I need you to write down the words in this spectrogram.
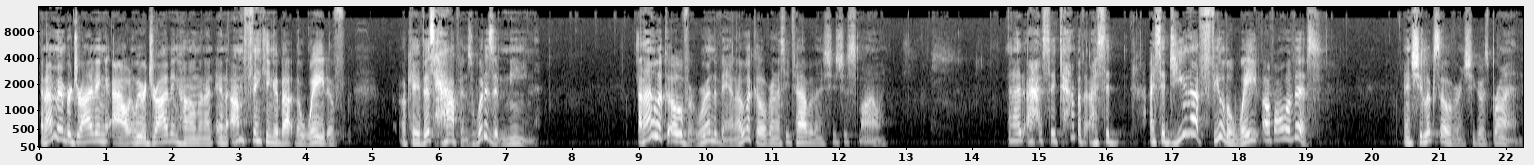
And I remember driving out, and we were driving home, and, I, and I'm thinking about the weight of, okay, this happens, what does it mean? And I look over, we're in the van, I look over and I see Tabitha and she's just smiling. And I, I say, Tabitha, I said, I said, do you not feel the weight of all of this? And she looks over and she goes, Brian,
